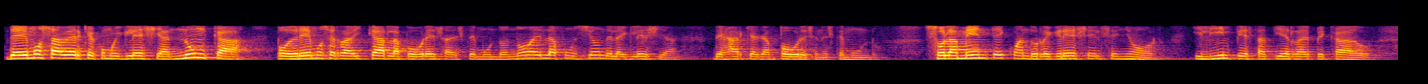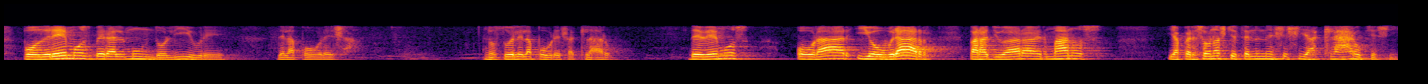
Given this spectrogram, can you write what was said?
debemos saber que como iglesia nunca podremos erradicar la pobreza de este mundo. No es la función de la iglesia dejar que hayan pobres en este mundo. Solamente cuando regrese el Señor y limpie esta tierra de pecado, podremos ver al mundo libre de la pobreza. Nos duele la pobreza, claro. Debemos orar y obrar para ayudar a hermanos y a personas que estén en necesidad? Claro que sí,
